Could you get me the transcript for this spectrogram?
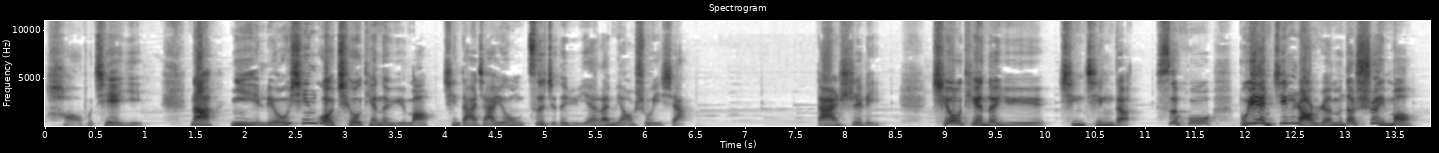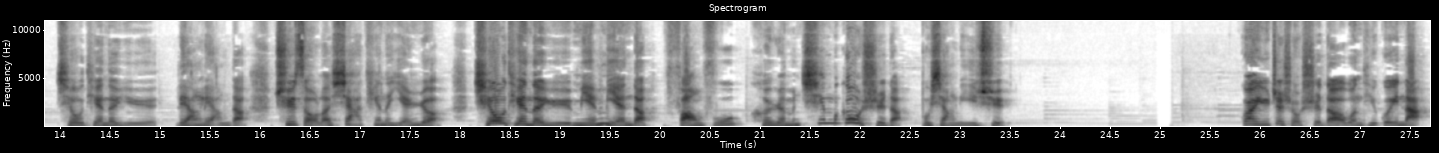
好不惬意。那你留心过秋天的雨吗？请大家用自己的语言来描述一下。答案是里，秋天的雨轻轻的，似乎不愿惊扰人们的睡梦。秋天的雨凉凉的，驱走了夏天的炎热。秋天的雨绵绵的，仿佛和人们亲不够似的，不想离去。关于这首诗的问题归纳，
